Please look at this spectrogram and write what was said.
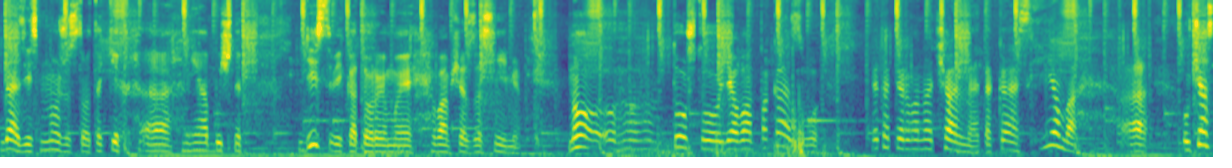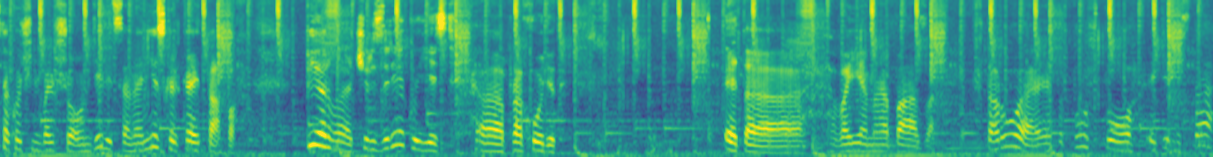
Да, здесь множество таких э, необычных действий, которые мы вам сейчас заснимем. Но э, то, что я вам показываю, это первоначальная такая схема. А, участок очень большой, он делится на несколько этапов. Первое, через реку есть, а, проходит, это военная база. Второе, это то, что эти места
